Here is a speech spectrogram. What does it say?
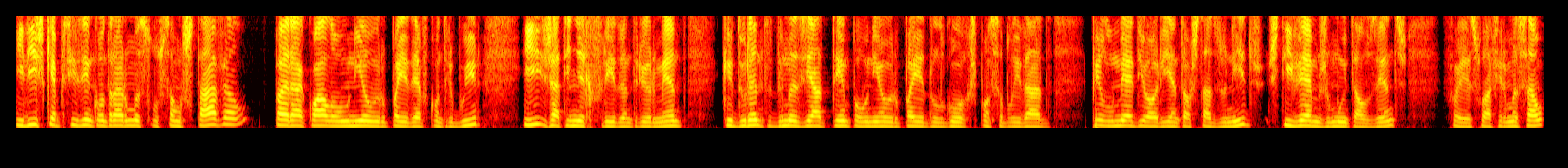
e diz que é preciso encontrar uma solução estável para a qual a União Europeia deve contribuir e já tinha referido anteriormente que durante demasiado tempo a União Europeia delegou a responsabilidade pelo Médio Oriente aos Estados Unidos, estivemos muito ausentes, foi a sua afirmação.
